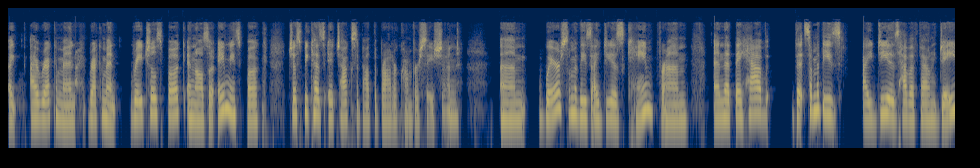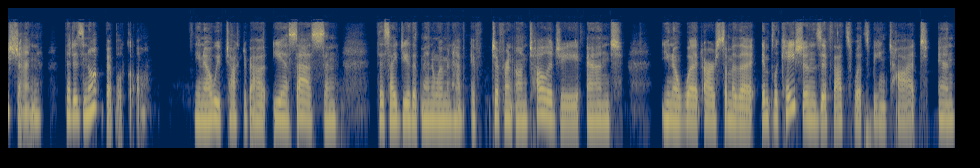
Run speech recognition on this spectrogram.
I, I recommend recommend Rachel's book and also Aimee's book just because it talks about the broader conversation um, where some of these ideas came from and that they have that some of these ideas have a foundation that is not biblical. You know, we've talked about ESS and this idea that men and women have a different ontology and you know what are some of the implications if that's what's being taught and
